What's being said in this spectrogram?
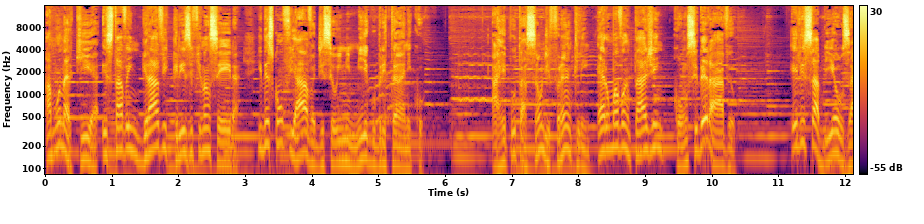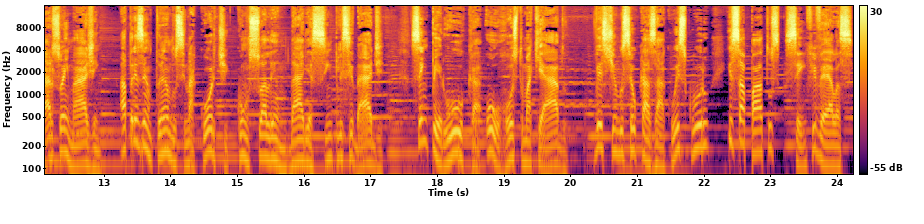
A monarquia estava em grave crise financeira e desconfiava de seu inimigo britânico. A reputação de Franklin era uma vantagem considerável. Ele sabia usar sua imagem apresentando-se na corte com sua lendária simplicidade, sem peruca ou rosto maquiado, vestindo seu casaco escuro e sapatos sem fivelas.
